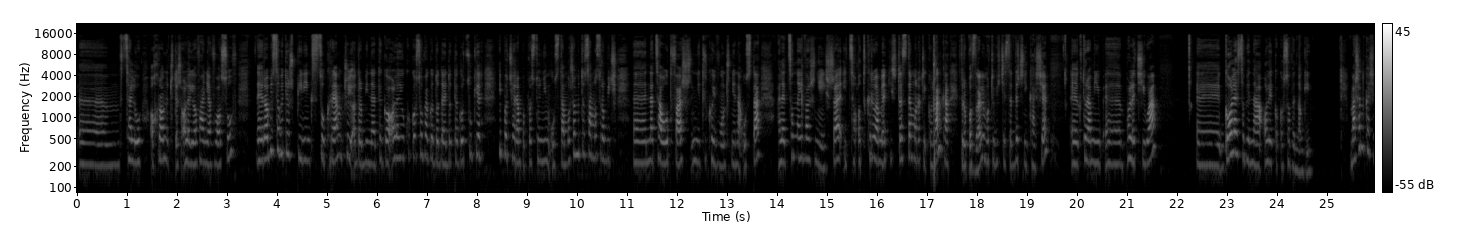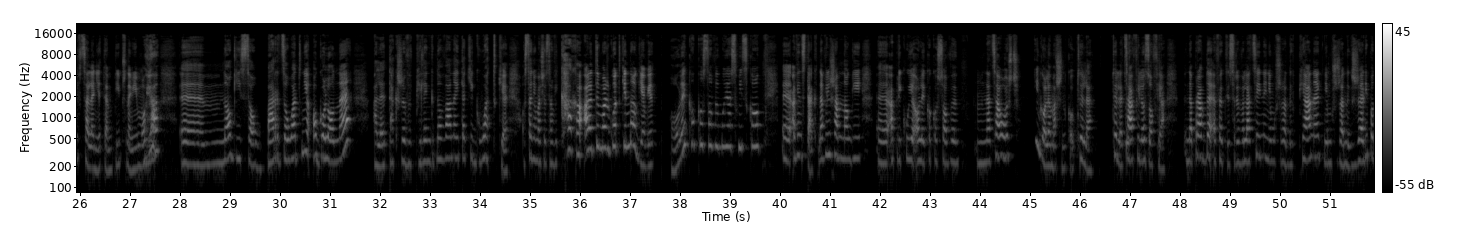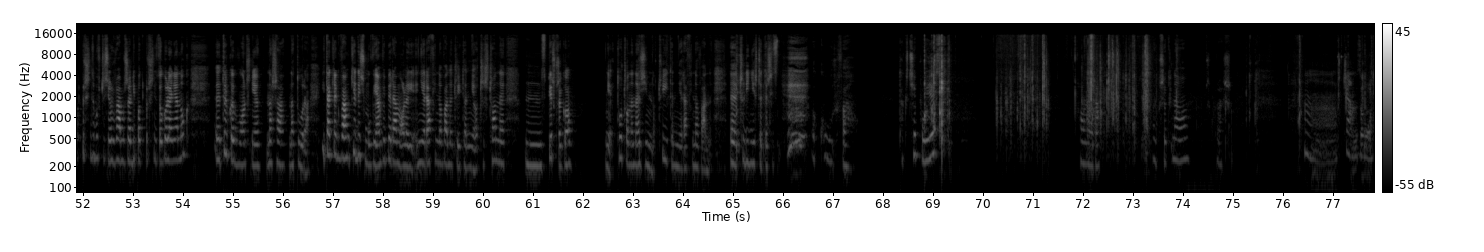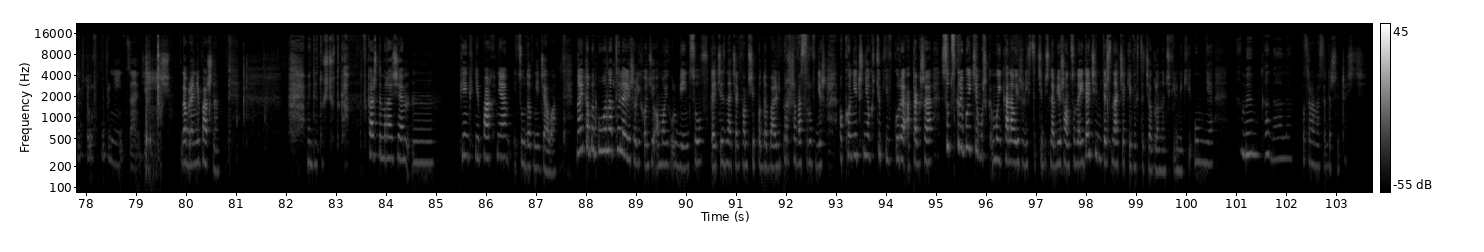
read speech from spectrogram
w celu ochrony czy też olejowania włosów. Y, Robię sobie też peeling z cukrem, czyli odrobinę tego oleju kokosowego, dodaję do tego cukier i pocieram po prostu nim usta. Możemy to samo zrobić e, na całą twarz, nie tylko i wyłącznie na usta, ale co najważniejsze i co odkryłam jakiś czas temu, raczej koleżanka, którą pozdrawiam oczywiście serdecznie Kasię, e, która mi e, poleciła, e, golę sobie na olej kokosowy nogi. Maszynka się wcale nie tępi, przynajmniej moja. Em, nogi są bardzo ładnie ogolone, ale także wypielęgnowane i takie gładkie. Ostatnio ma siostra mówi, kacha, ale ty masz gładkie nogi. Ja mówię, olej kokosowy, moja swisko. E, a więc tak, nawilżam nogi, e, aplikuję olej kokosowy mm, na całość i golę maszynką. Tyle. Tyle, cała filozofia. Naprawdę efekt jest rewelacyjny, nie muszę żadnych pianek, nie muszę żadnych żeli pod prysznic, bo wcześniej używałam żeli pod prysznic do golenia nóg, y, tylko i wyłącznie nasza natura. I tak jak Wam kiedyś mówiłam, wybieram olej nierafinowany, czyli ten nieoczyszczony mm, z pierwszego, nie, tłoczony na zimno, czyli ten nierafinowany, y, czyli jeszcze też jest, o kurwa, tak ciepło jest. Cholera, Oj, przeklinałam, przepraszam. Hmm, chciałam założyć tą spódnicę dziś. Dobra, nieważne. Będę tuściutka. W każdym razie mm, pięknie pachnie i cudownie działa. No i to by było na tyle, jeżeli chodzi o moich ulubieńców. Dajcie znać, jak Wam się podobali. Proszę Was również o koniecznie o kciuki w górę, a także subskrybujcie mój kanał, jeżeli chcecie być na bieżąco. No i dajcie mi też znać, jakie Wy chcecie oglądać filmiki u mnie na moim kanale. Pozdrawiam Was serdecznie, cześć.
